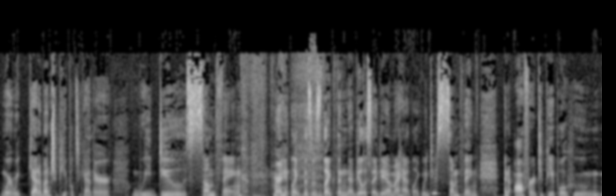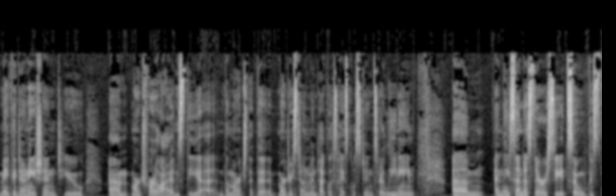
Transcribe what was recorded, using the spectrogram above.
where we get a bunch of people together, we do something, right? Like this is like the nebulous idea in my head. Like we do something and offer it to people who make a donation to um, March for Our Lives, the uh, the march that the Marjory Stoneman Douglas High School students are leading, um, and they send us their receipts. So because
